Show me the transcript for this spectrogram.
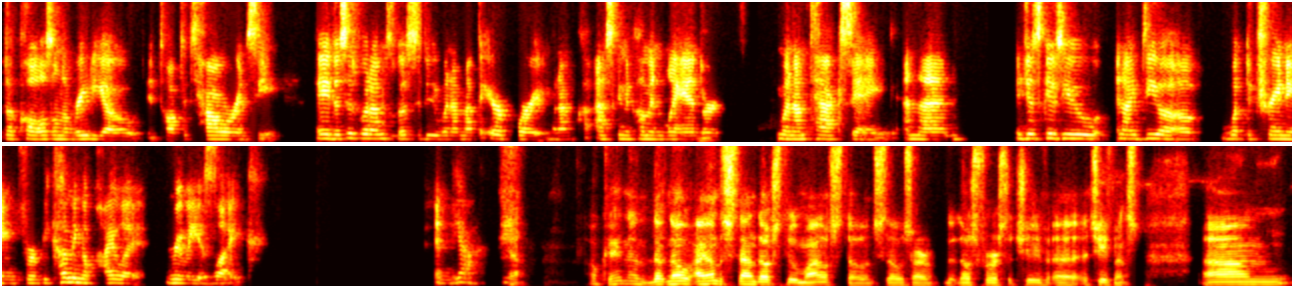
the calls on the radio and talk to tower and see, hey, this is what I'm supposed to do when I'm at the airport, when I'm asking to come and land, or when I'm taxing. And then it just gives you an idea of what the training for becoming a pilot really is like. And yeah. Yeah. Okay, no, no, I understand those two milestones. Those are those first achieve uh, achievements. Um,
